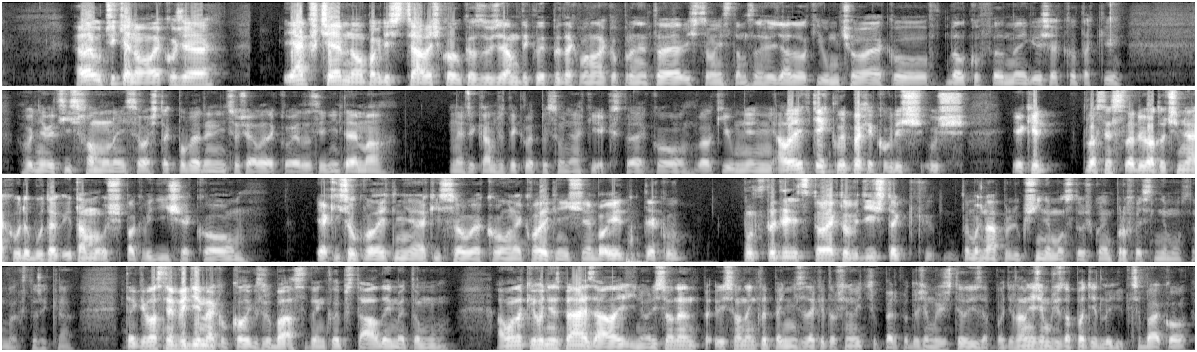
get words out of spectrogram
Hele, určitě no, jakože jak v čem, no, pak když třeba ve škole ukazuju, že dám ty klipy, tak ono jako pro ně to je, víš co, oni si tam snaží dělat velký umčo, jako velkofilmy, když jako taky hodně věcí z FAMu nejsou až tak povedený, což ale jako je zase jiný téma. Neříkám, že ty klipy jsou nějaký extra jako velký umění, ale i v těch klipech, jako když už, jak je vlastně sleduju a točím nějakou dobu, tak i tam už pak vidíš jako jaký jsou kvalitní, jaký jsou jako nekvalitnější, nebo i jako v podstatě z toho, jak to vidíš, tak to je možná produkční nemoc, trošku jen profesní nemoc, nebo jak se to říká. Tak vlastně vidím, jako kolik zhruba asi ten klip stál, dejme tomu. A on taky hodně právě záleží. No. Když jsou ten, když jsou ten klip peníze, tak je to všechno víc super, protože můžeš ty lidi zaplatit. Hlavně, že můžeš zaplatit lidi. Třeba jako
